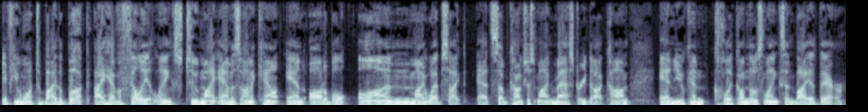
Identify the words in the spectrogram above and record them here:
If you want to buy the book, I have affiliate links to my Amazon account and Audible on my website at subconsciousmindmastery.com, and you can click on those links and buy it there.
